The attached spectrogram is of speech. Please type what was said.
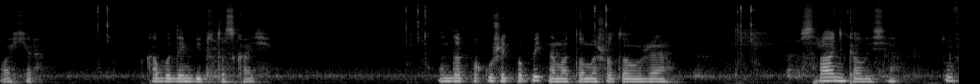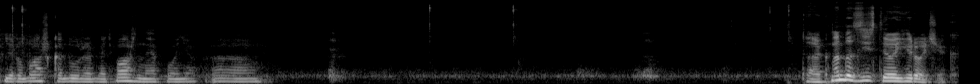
охер. Пока будем биту таскать. Надо покушать попить нам, а то ми що-то вже сранькалися. Туфлі, рубашка дуже, блядь, важно, я поняв. Е... Так, надо з'їсти огірочок.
